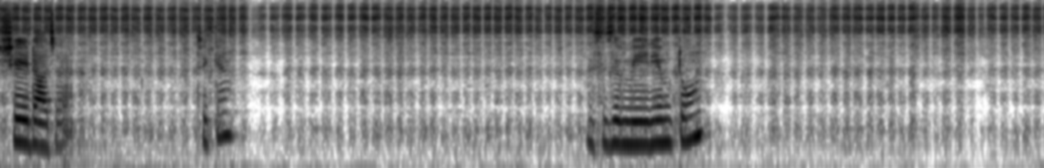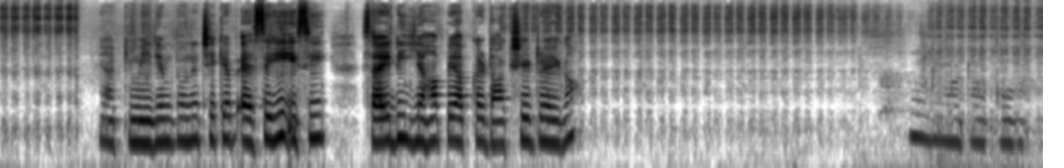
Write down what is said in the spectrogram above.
शेड आ जाए, ठीक है? This is a medium tone ये आपकी मीडियम टोन है ठीक है अब ऐसे ही इसी साइड ही यहाँ पे आपका डार्क शेड रहेगा डार्क होगा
